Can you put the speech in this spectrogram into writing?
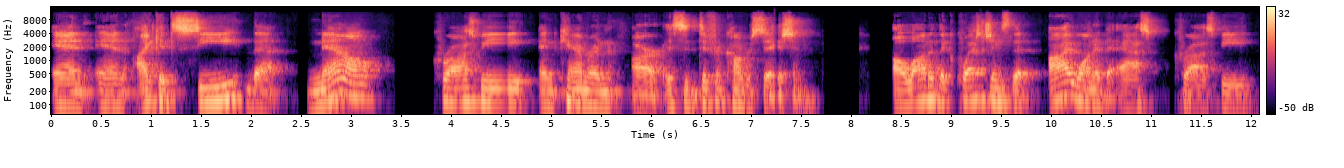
And and I could see that now Crosby and Cameron are it's a different conversation. A lot of the questions that I wanted to ask Crosby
